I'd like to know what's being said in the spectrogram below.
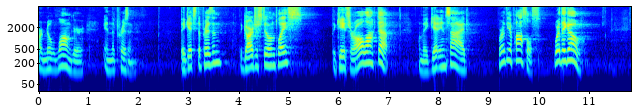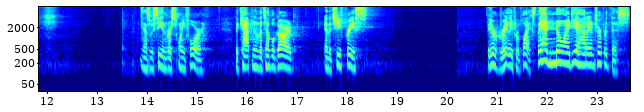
are no longer in the prison. They get to the prison, the guards are still in place, the gates are all locked up. When they get inside, where are the apostles? Where'd they go? As we see in verse 24, the captain of the temple guard and the chief priests they were greatly perplexed. They had no idea how to interpret this.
